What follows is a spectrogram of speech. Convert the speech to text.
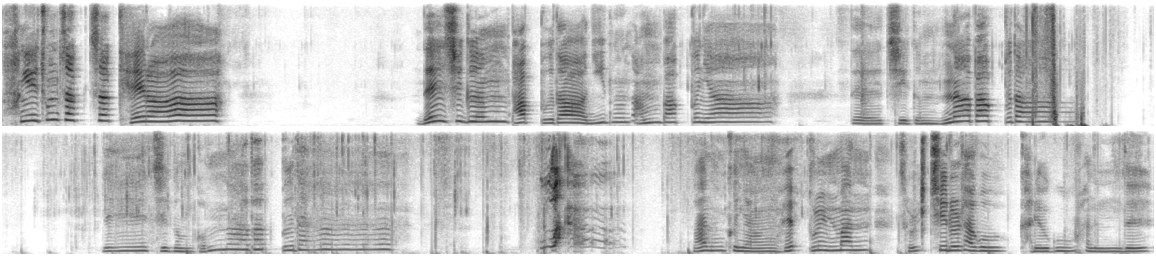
방이 좀 작작해라. 내 지금 바쁘다. 니는 안 바쁘냐? 내 지금 나 바쁘다. 내 지금 겁나 바쁘다. 우와! 나는 그냥 횃불만 설치를 하고 가려고 하는데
